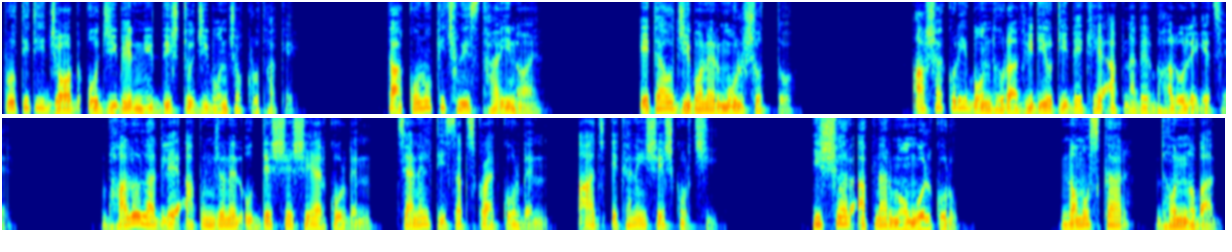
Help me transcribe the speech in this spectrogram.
প্রতিটি জড ও জীবের নির্দিষ্ট জীবনচক্র থাকে। তা কোনো কিছুই স্থায়ী নয়। এটাও জীবনের মূল সত্য। আশা করি বন্ধুরা ভিডিওটি দেখে আপনাদের ভালো লেগেছে। ভালো লাগলে আপনজনের উদ্দেশ্যে শেয়ার করবেন, চ্যানেলটি সাবস্ক্রাইব করবেন। আজ এখানেই শেষ করছি। ঈশ্বর আপনার মঙ্গল করুক। নমস্কার, ধন্যবাদ।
